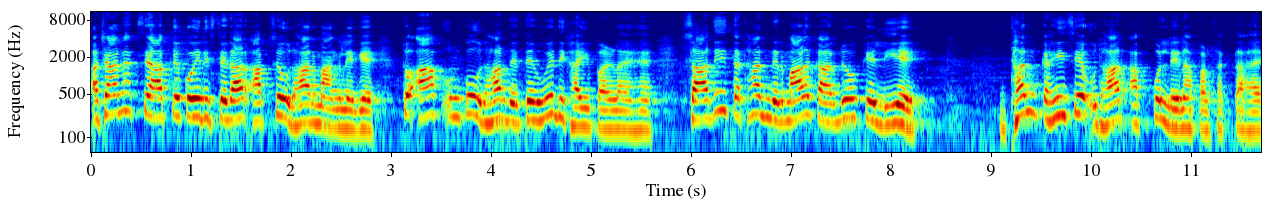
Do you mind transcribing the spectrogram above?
अचानक से आपके कोई रिश्तेदार आपसे उधार मांग लेंगे तो आप उनको उधार देते हुए दिखाई पड़ रहे हैं। शादी तथा निर्माण कार्यों के लिए धन कहीं से उधार आपको लेना पड़ सकता है।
